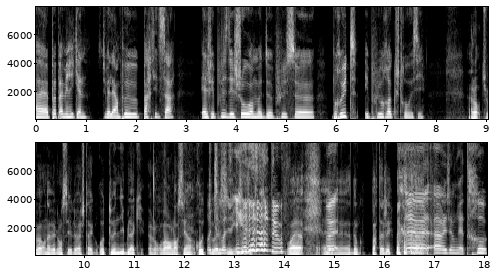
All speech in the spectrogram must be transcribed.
euh, pop américaine. Si tu veux, elle est un peu partie de ça. Et elle fait plus des shows en mode plus euh, brut et plus rock, je trouve aussi. Alors, tu vois, on avait lancé le hashtag Road to Andy Black. Alors, on va en relancer un Road to Retour Halsey. aussi. de ouf. Voilà. Euh, Donc, partagez. Euh, ouais, j'aimerais trop.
